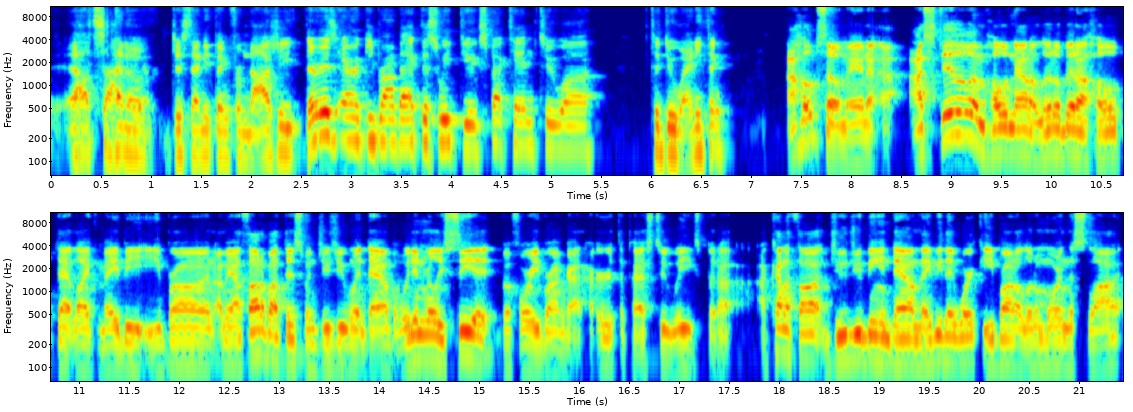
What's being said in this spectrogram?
outside of yeah. just anything from Najee, there is Eric Ebron back this week. Do you expect him to uh to do anything? I hope so, man. I, I still am holding out a little bit of hope that like maybe Ebron. I mean, I thought about this when Juju went down, but we didn't really see it before Ebron got hurt the past two weeks. But I, I kind of thought Juju being down, maybe they work Ebron a little more in the slot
